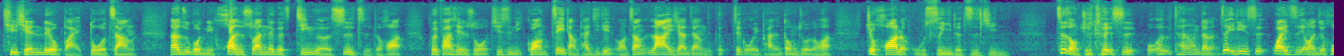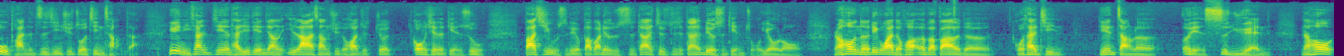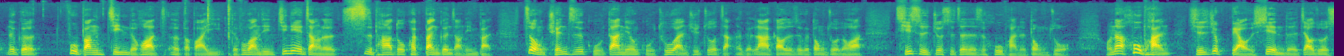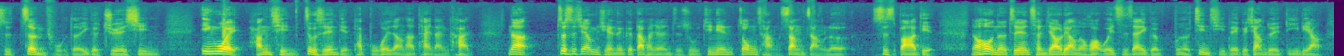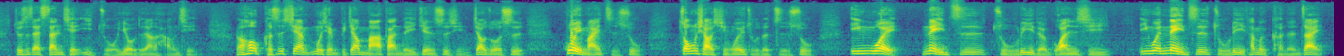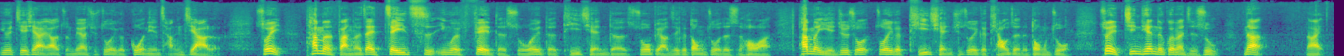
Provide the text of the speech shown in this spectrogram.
七千六百多张，那如果你换算那个金额市值的话，会发现说，其实你光这档台积电往上拉一下这样的这个尾盘的动作的话，就花了五十亿的资金，这种绝对是我常常讲，这一定是外资要么就护盘的资金去做进场的，因为你像今天台积电这样一拉上去的话，就就贡献的点数八七五十六八八六十四，大概就是大概六十点左右喽。然后呢，另外的话，二八八二的国泰金今天涨了二点四元，然后那个。富邦金的话，二八八一的富邦金今天也涨了四趴多，快半根涨停板。这种全指股、大牛股突然去做涨那个拉高的这个动作的话，其实就是真的是护盘的动作。哦，那护盘其实就表现的叫做是政府的一个决心，因为行情这个时间点它不会让它太难看。那这是现在目前那个大盘交易指数，今天中场上涨了。四十八点，然后呢，这些成交量的话，维持在一个呃近期的一个相对低量，就是在三千亿左右的这样行情。然后，可是现在目前比较麻烦的一件事情，叫做是贵买指数、中小型为主的指数，因为内资主力的关系。因为内资主力，他们可能在，因为接下来要准备要去做一个过年长假了，所以他们反而在这一次，因为 Fed 所谓的提前的缩表这个动作的时候啊，他们也就是说做一个提前去做一个调整的动作，所以今天的贵买指数，那来。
